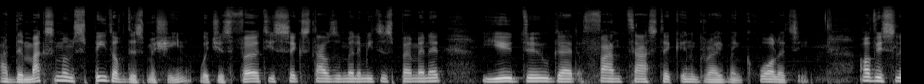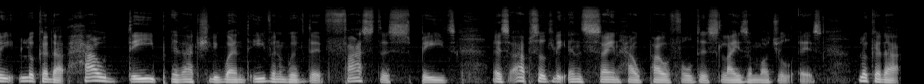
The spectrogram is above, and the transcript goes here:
at the maximum speed of this machine, which is 36,000 millimeters per minute, you do get fantastic engraving quality. Obviously, look at that, how deep it actually went, even with the fastest speeds. It's absolutely insane how powerful this laser module is. Look at that,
